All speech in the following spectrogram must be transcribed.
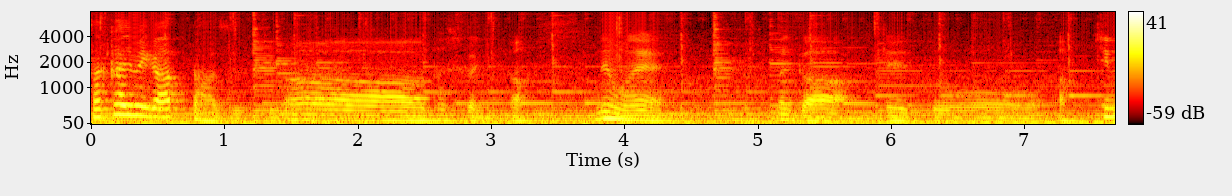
境目があったはずっていう。かあー確かに。あでもねなんかえっ、とあ昨日、う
